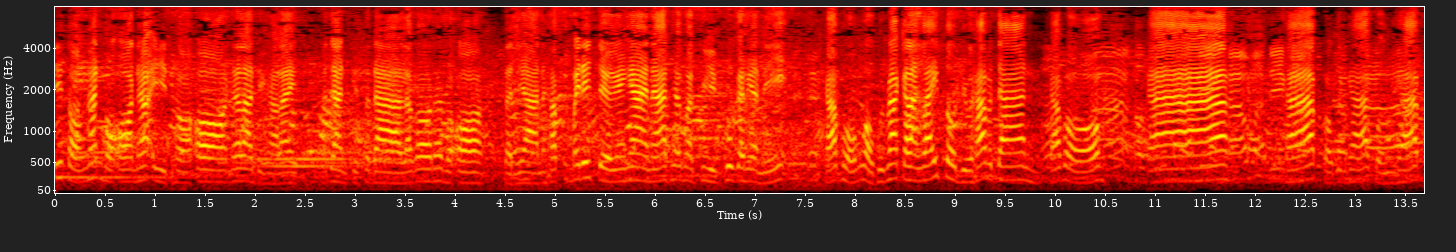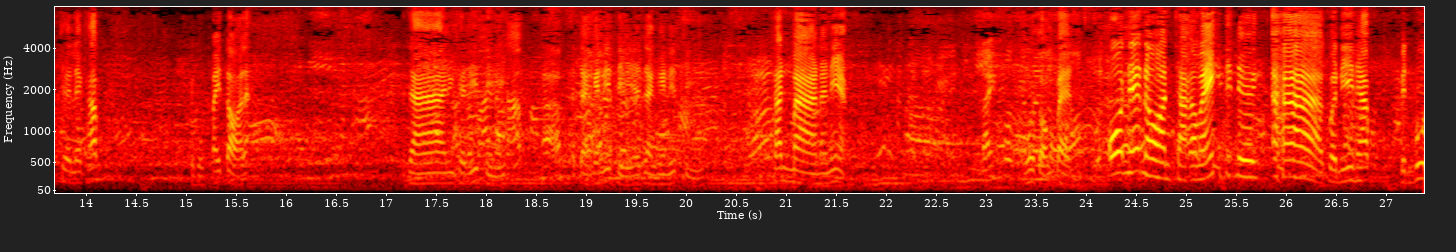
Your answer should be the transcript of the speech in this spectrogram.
นี่สองท่านผอนะฮะอดีตผอนราธิการัยอาจารย์กฤษดาแล้วก็ท่านผอสัญญานะครับ ไม่ได้เจอง่ายๆนะถ้ามาคุยคู่กันแบบนี้ครับ ผมขอบคุณมากกำลังไลฟ์สดอยู่ครับอาจารย์ครับผมครับครับขอบคุณครับขอบคุณครับเชิญเลยครับเดี๋ยวผมไปต่อแล้วอาจารย์คณิตศรีอาจารย์คณิตศรีอาจารย์คณิตศรีท่านมานะเนี่ย โอ้สองแปดโอ้แน่นอนฉากเอาไหมนิดนึงอ่าคนนี้นะครับ เป็นผู้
